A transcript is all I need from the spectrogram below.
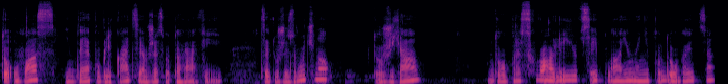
то у вас іде публікація вже з фотографією. Це дуже зручно, тож я добре схвалюю цей плагін, мені подобається.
